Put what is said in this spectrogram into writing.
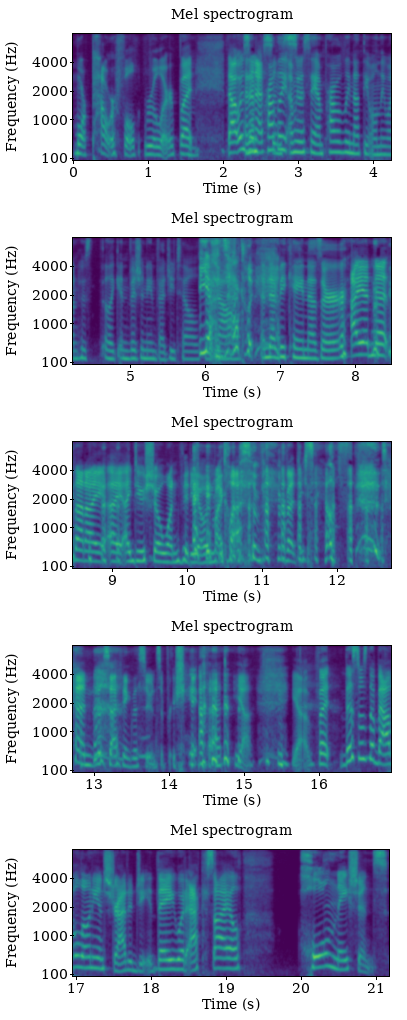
more powerful ruler. But that was Mm. And in I'm essence. probably I'm going to say I'm probably not the only one who's like envisioning Veggie Tales. Yeah, right now, exactly. And Nebuchadnezzar. I admit that I, I, I do show one video in my class of Veggie Tales, and this, I think the students appreciate that. Yeah, yeah. But this was the Babylonian strategy. They would exile whole nations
